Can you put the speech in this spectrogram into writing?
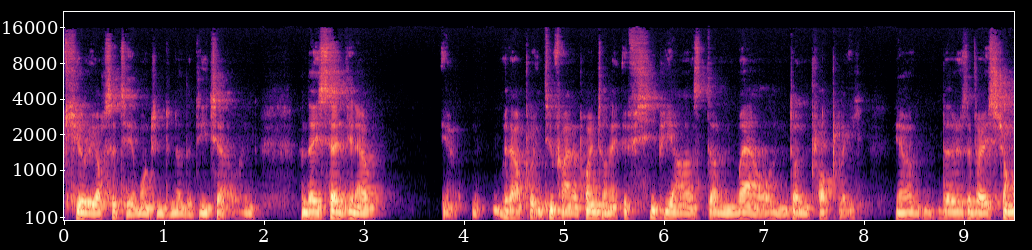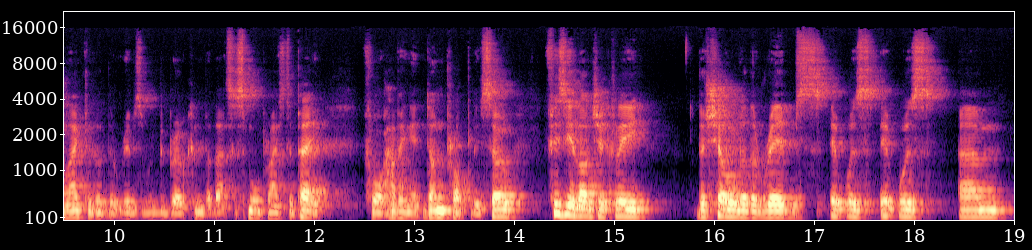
curiosity and wanting to know the detail. And and they said, you know, you know, without putting too fine a point on it, if CPR is done well and done properly, you know, there is a very strong likelihood that ribs would be broken, but that's a small price to pay for having it done properly. So physiologically, the shoulder, the ribs, it was it was um,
